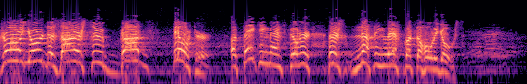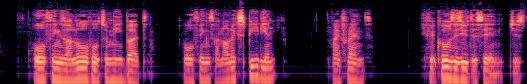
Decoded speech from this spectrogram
draw your desires through God's filter, a thinking man's filter, there's nothing left but the Holy Ghost. All things are lawful to me, but all things are not expedient, my friends. If it causes you to sin, just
